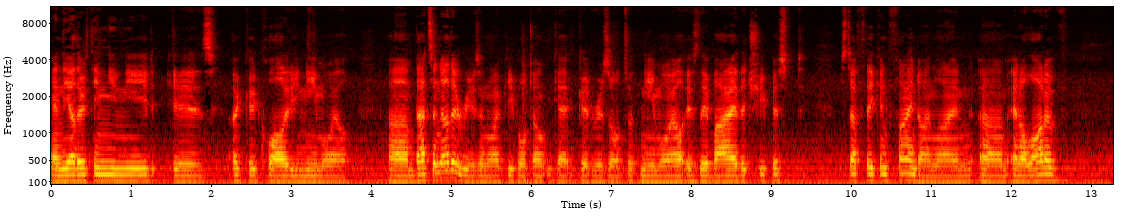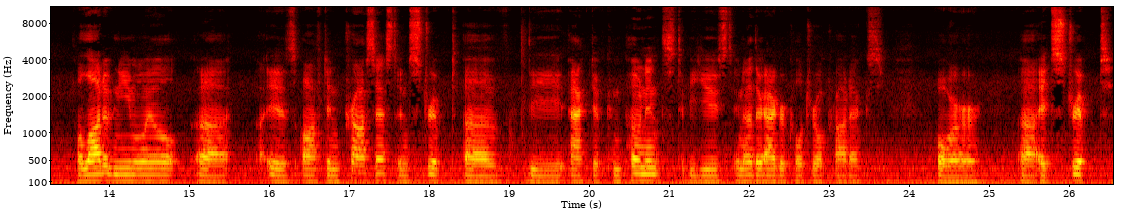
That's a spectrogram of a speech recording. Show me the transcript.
and the other thing you need is a good quality neem oil. Um, that's another reason why people don't get good results with neem oil is they buy the cheapest stuff they can find online, um, and a lot of a lot of neem oil uh, is often processed and stripped of the active components to be used in other agricultural products, or uh, it's stripped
